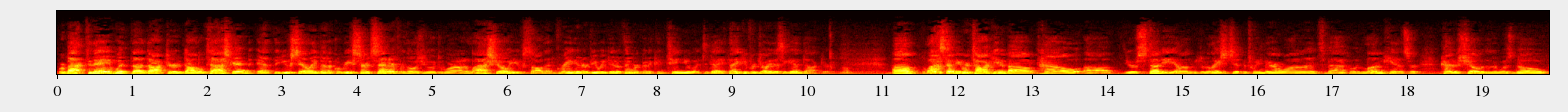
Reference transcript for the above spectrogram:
We're back today with uh, Dr. Donald Tashkin at the UCLA Medical Research Center. For those of you who were on our last show, you saw that great interview we did with him. We're going to continue it today. Thank you for joining us again, Doctor. Um, last time you were talking about how uh, your study on the relationship between marijuana and tobacco and lung cancer kind of showed that there was no,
